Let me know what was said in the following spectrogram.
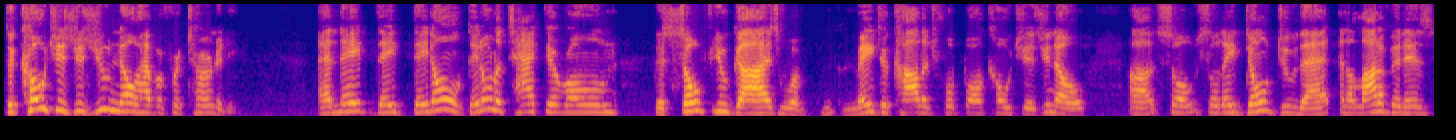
the coaches, as you know, have a fraternity, and they they they don't they don't attack their own. There's so few guys who are major college football coaches, you know. Uh, so so they don't do that, and a lot of it is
